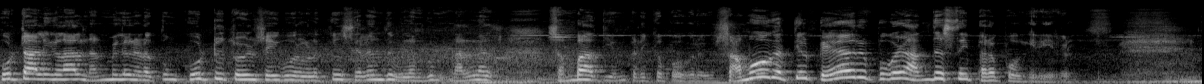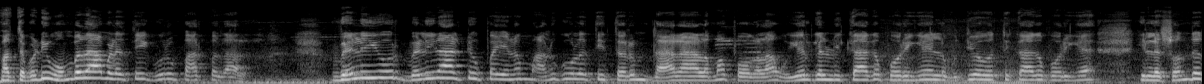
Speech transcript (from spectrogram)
கூட்டாளிகளால் நன்மைகள் நடக்கும். கூட்டு தொழில் செய்பவர்களுக்கு சிறந்து விளங்கும். நல்ல சம்பாத்தியம் கிடைக்கப் போகிறது. சமூகத்தில் பேரு புகழ் அந்தஸ்தை பெறப்போகிறீர்கள் மற்றபடி ஒன்பதாம் இடத்தை குரு பார்ப்பதால் வெளியூர் வெளிநாட்டு பயணம் அனுகூலத்தை தரும் தாராளமாக போகலாம். உயர்கல்விக்காக போகிறீங்க இல்லை உத்தியோகத்துக்காக போகிறீங்க இல்லை சொந்த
